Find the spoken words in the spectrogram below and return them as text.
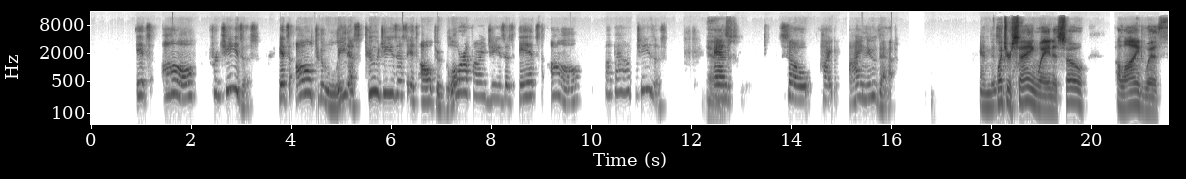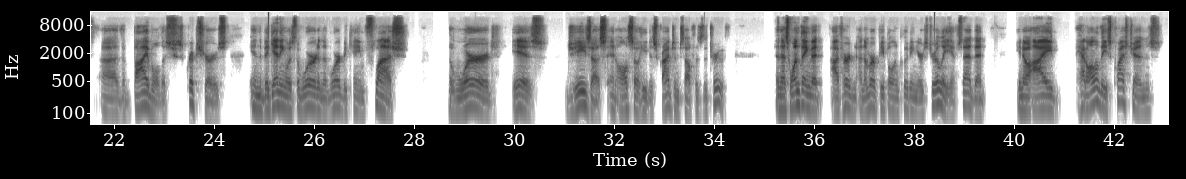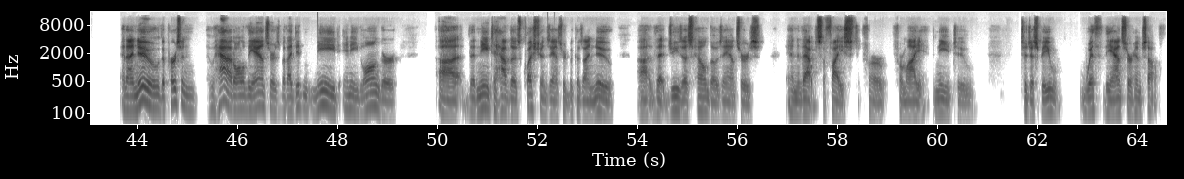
it's all for Jesus. It's all to lead us to Jesus. It's all to glorify Jesus. It's all about Jesus. Yes. And so I I knew that and this what you're saying, Wayne, is so aligned with uh, the Bible, the scriptures. In the beginning was the Word, and the Word became flesh. The Word is Jesus, and also he describes himself as the truth. And that's one thing that I've heard a number of people, including yours truly, have said that, you know, I had all of these questions and I knew the person who had all of the answers, but I didn't need any longer uh, the need to have those questions answered because I knew uh, that Jesus held those answers, and that sufficed for for my need to to just be with the answer himself.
